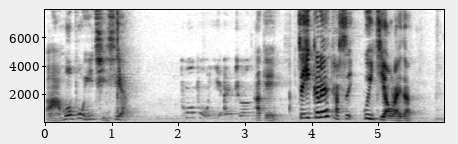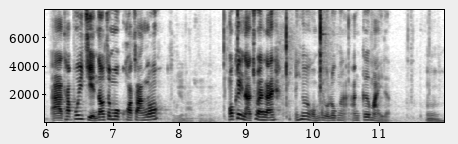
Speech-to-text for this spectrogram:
啊，抹布已取下，拖布已安装。阿给，这一个呢，它是硅胶来的，啊，它不会剪到这么夸张咯。可以拿出来。我可以拿出来来，因为我没有弄啊，安哥买的。嗯。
